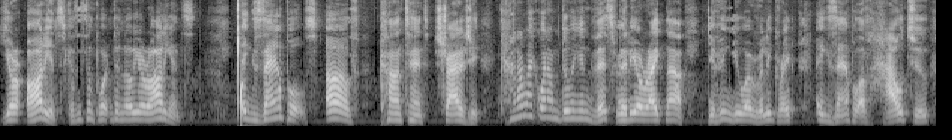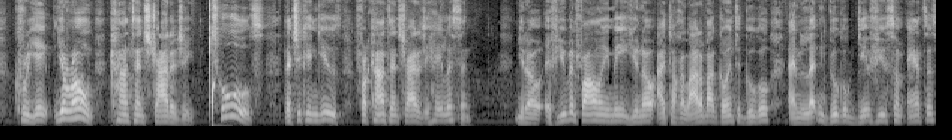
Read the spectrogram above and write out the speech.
your audience, because it's important to know your audience, examples of content strategy, kind of like what I'm doing in this video right now, giving you a really great example of how to create your own content strategy, tools that you can use for content strategy. Hey, listen, you know, if you've been following me, you know I talk a lot about going to Google and letting Google give you some answers.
